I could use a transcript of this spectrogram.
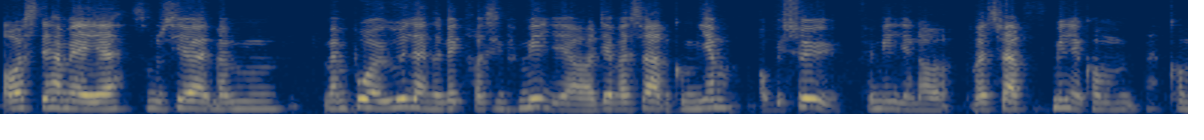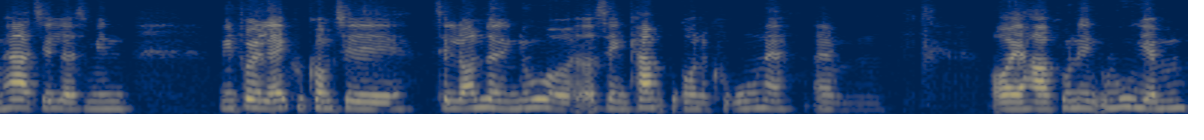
også det her med, ja, som du siger, at man, man bor i udlandet væk fra sin familie, og det har været svært at komme hjem og besøge familien, og det har været svært for familien at komme, komme hertil. Altså min, mine forældre ikke kunne komme til, til London endnu og, og se en kamp på grund af corona. Um, og jeg har kun en uge hjemme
